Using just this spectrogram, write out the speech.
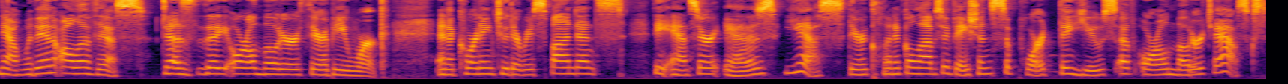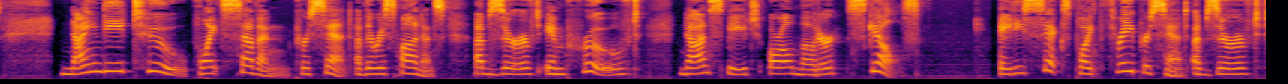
Now, within all of this, does the oral motor therapy work? And according to the respondents, the answer is yes. Their clinical observations support the use of oral motor tasks. 92.7% of the respondents observed improved non-speech oral motor skills. 86.3% observed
